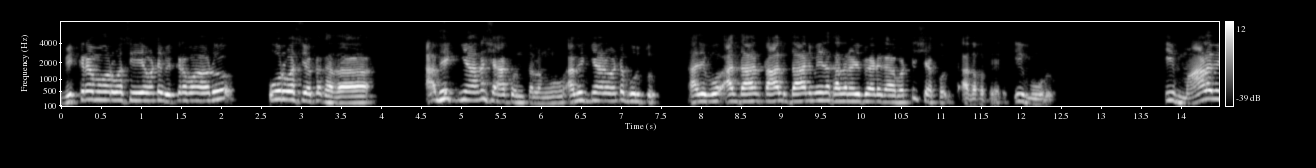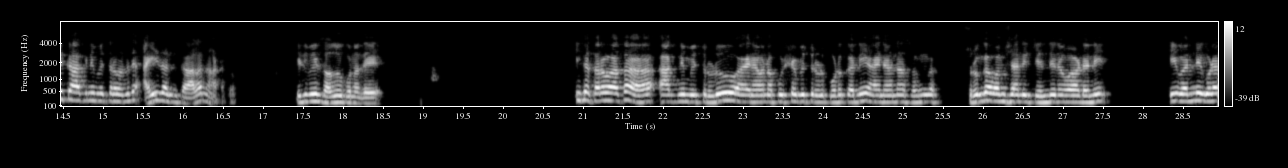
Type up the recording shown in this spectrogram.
విక్రమోర్వశి అంటే విక్రమాడు ఊర్వశి యొక్క కథ. అభిజ్ఞాన శాకుంతలము. అభిజ్ఞానం అంటే గుర్తు. అది అది దాని తాలు దాని మీద కథ నడిపాడు కాబట్టి శకుంత అదొక పేరు. ఈ మూడు. ఈ మాళవిక అగ్నిమిత్రం అనేది ఐదు అంకాల నాటకం. ఇది మీరు చదువుకున్నదే. ఇక తర్వాత అగ్నిమిత్రుడు ఆయన ఏమైనా పుష్యమిత్రుడు కొడుకని ఆయన ఏమైనా శృంగ శృంగ వంశానికి చెందినవాడని ఇవన్నీ కూడా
